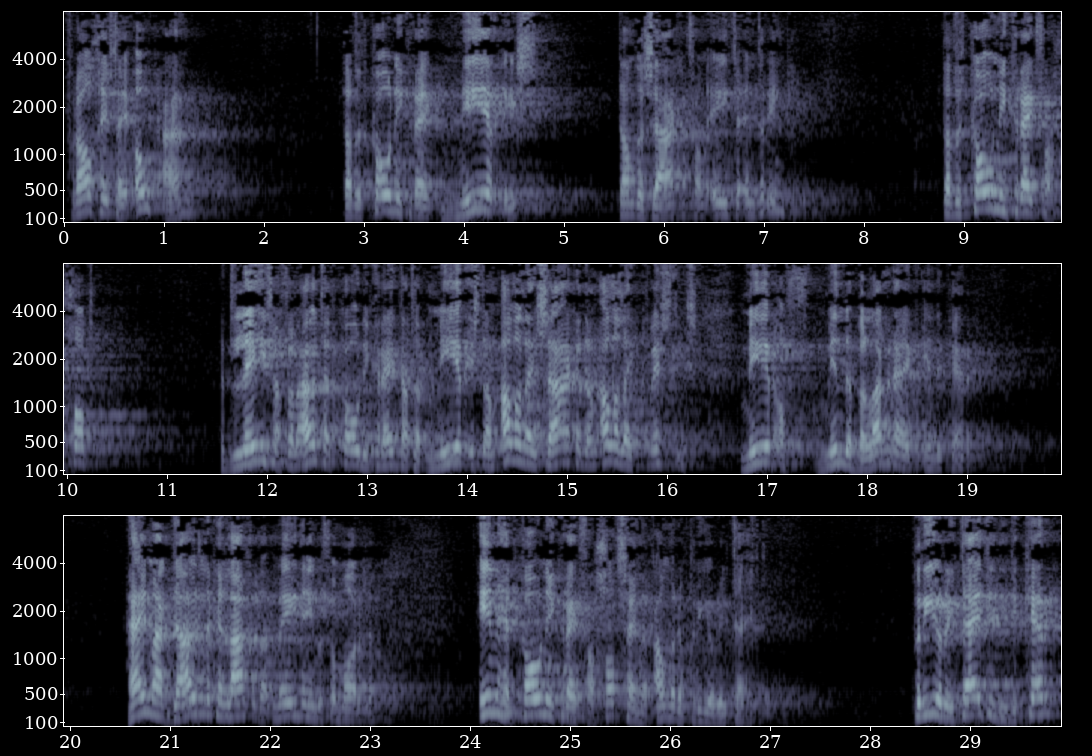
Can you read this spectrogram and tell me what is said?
Vooral geeft hij ook aan dat het koninkrijk meer is dan de zaken van eten en drinken. Dat het koninkrijk van God, het leven vanuit het koninkrijk, dat het meer is dan allerlei zaken, dan allerlei kwesties, meer of minder belangrijk in de kerk. Hij maakt duidelijk, en laten we dat meenemen vanmorgen, in het koninkrijk van God zijn er andere prioriteiten. Prioriteiten die de kerk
